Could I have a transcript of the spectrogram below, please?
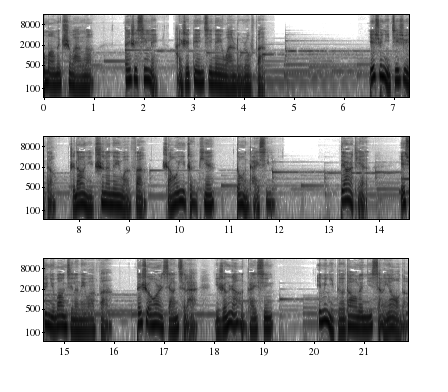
忙的吃完了，但是心里还是惦记那一碗卤肉饭。也许你继续等，直到你吃了那一碗饭，然后一整天都很开心。第二天，也许你忘记了那碗饭，但是偶尔想起来，你仍然很开心，因为你得到了你想要的，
